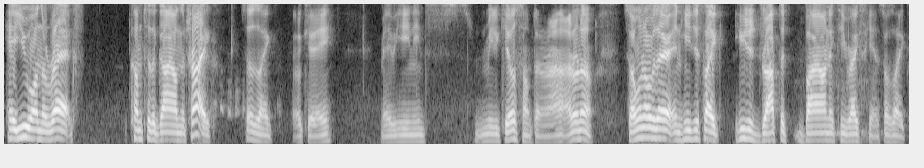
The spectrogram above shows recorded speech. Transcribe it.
"Hey, you on the Rex, come to the guy on the trike." So I was like, "Okay, maybe he needs me to kill something, or I, I don't know." So I went over there, and he just like he just dropped the bionic T Rex skin. So I was like,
